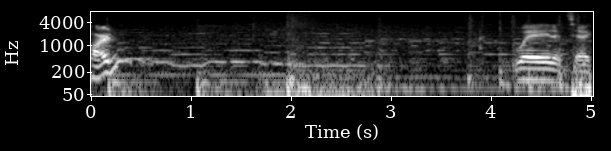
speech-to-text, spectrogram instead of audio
Pardon? Wait a tick.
